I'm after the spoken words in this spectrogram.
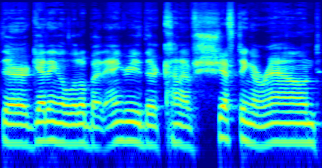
They're getting a little bit angry. They're kind of shifting around.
